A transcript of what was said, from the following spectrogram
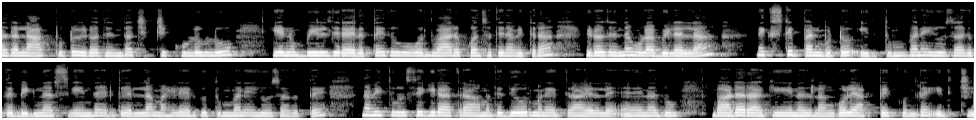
ಅದರಲ್ಲಿ ಹಾಕ್ಬಿಟ್ಟು ಇಡೋದ್ರಿಂದ ಚಿಕ್ಕ ಚಿಕ್ಕ ಹುಳುಗಳು ಏನು ಬೀಳ್ದಿರ ಇರುತ್ತೆ. ಇದು ಒಂದು ವಾರಕ್ಕೆ ಒಂದು ಸತಿ ನಾವು ಈ ಥರ ಇಡೋದ್ರಿಂದ ಹುಳ ಬೀಳಲ್ಲ. ನೆಕ್ಸ್ಟ್ ಟಿಪ್ ಬಂದ್ಬಿಟ್ಟು ಇದು ತುಂಬಾ ಯೂಸ್ ಆಗುತ್ತೆ ಬಿಗ್ನರ್ಸ್ಗೆ ಇಂದ ಹಿಡಿದು ಎಲ್ಲ ಮಹಿಳೆಯರಿಗೂ ತುಂಬಾ ಯೂಸ್ ಆಗುತ್ತೆ. ನಾವು ಈ ತುಳಸಿ ಗಿಡ ಹತ್ರ ಮತ್ತು ದೇವ್ರ ಮನೆ ಹತ್ರ ಎಲ್ಲ ಏನಾದರೂ ಬಾರ್ಡರ್ ಆಗಿ ಏನಾದರೂ ರಂಗೋಲಿ ಹಾಕಬೇಕು ಅಂದರೆ ಇದು ಚಿ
